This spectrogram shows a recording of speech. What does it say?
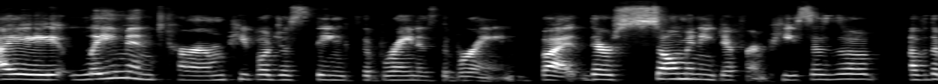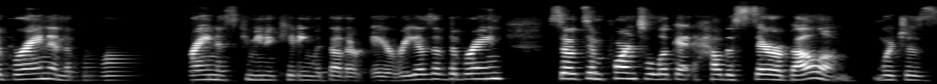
a layman term, people just think the brain is the brain, but there's so many different pieces of, of the brain and the brain is communicating with other areas of the brain. So it's important to look at how the cerebellum, which is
